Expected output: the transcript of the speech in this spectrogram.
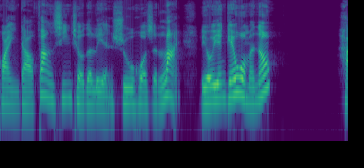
欢迎到放星球的脸书或是 Line 留言给我们哦。好，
